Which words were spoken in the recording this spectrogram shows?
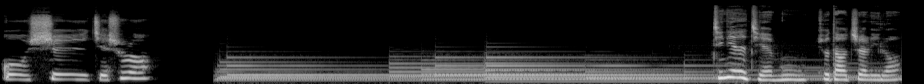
故事结束喽。今天的节目就到这里喽。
